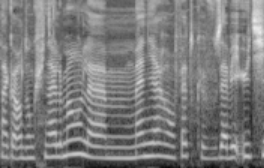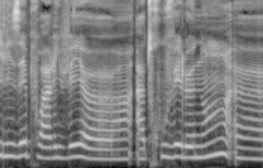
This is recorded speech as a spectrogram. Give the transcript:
D'accord. Donc finalement, la manière en fait que vous avez utilisée pour arriver euh, à trouver le nom euh,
